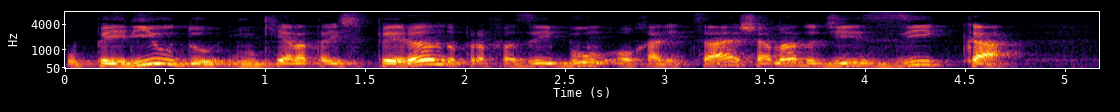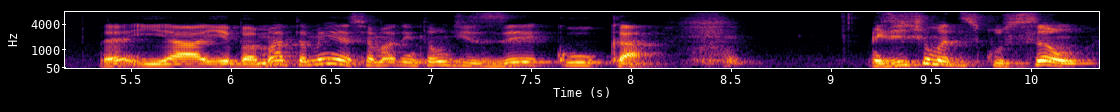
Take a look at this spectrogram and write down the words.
o período em que ela está esperando para fazer Ibum ou Khalitsa é chamado de Zika. Né? E a Yebamá também é chamada então de Zekuka. Existe uma discussão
